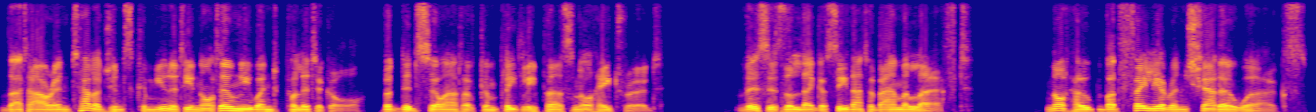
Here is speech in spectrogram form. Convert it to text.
that our intelligence community not only went political, but did so out of completely personal hatred. This is the legacy that Obama left. Not hope but failure and shadow works.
